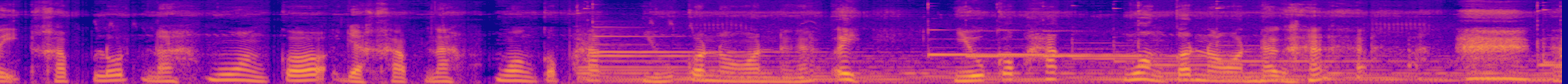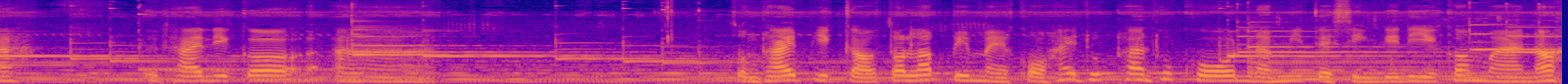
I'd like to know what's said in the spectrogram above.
ติขับรถนะง่วงก็อย่าขับนะง่วงก็พักหิวก็นอนนะคะเอ้ยหิวก็พักง่วงก็นอนนะคะนะสุดท้ายนี้ก็อ่า ส่งท้ายปีเก่าต้อนรับปีใหม่ขอให้ทุกท่านทุกคนนะมีแต่สิ่งดีๆเข้ามาเนาะ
